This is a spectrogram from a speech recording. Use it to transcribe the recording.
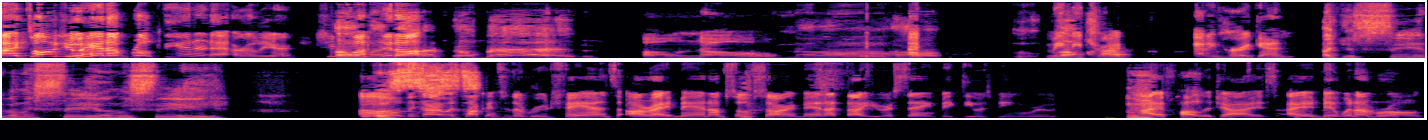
I told you Hannah broke the internet earlier. She Oh fucked my it God. up. I feel bad. oh no. No. Hope. Maybe Oh try God. adding her again. I can see. Let me see. Let me see. Oh, the guy was talking to the rude fans. All right, man. I'm so sorry, man. I thought you were saying Big D was being rude. Mm. I apologize. I admit when I'm wrong.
